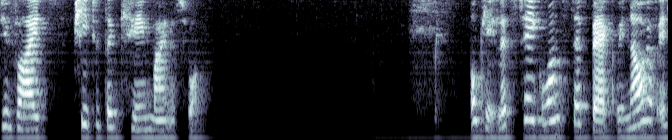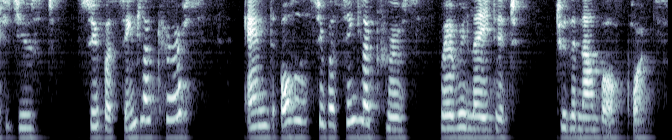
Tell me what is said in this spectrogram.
divides p to the k minus 1. Okay, let's take one step back. We now have introduced super singular curves, and also the super singular curves were related to the number of points.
